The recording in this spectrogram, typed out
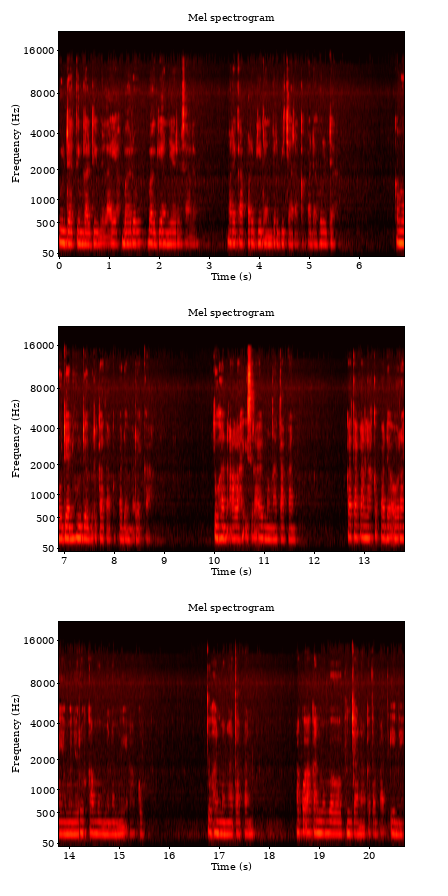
Hulda tinggal di wilayah baru bagian Yerusalem mereka pergi dan berbicara kepada Hulda. Kemudian Hulda berkata kepada mereka, Tuhan Allah Israel mengatakan, Katakanlah kepada orang yang menyuruh kamu menemui aku. Tuhan mengatakan, Aku akan membawa bencana ke tempat ini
